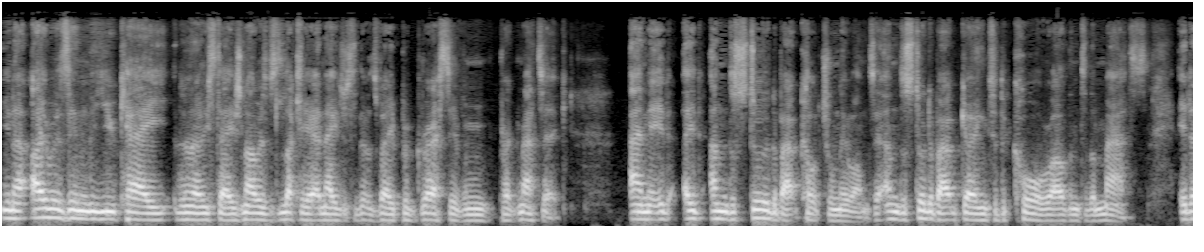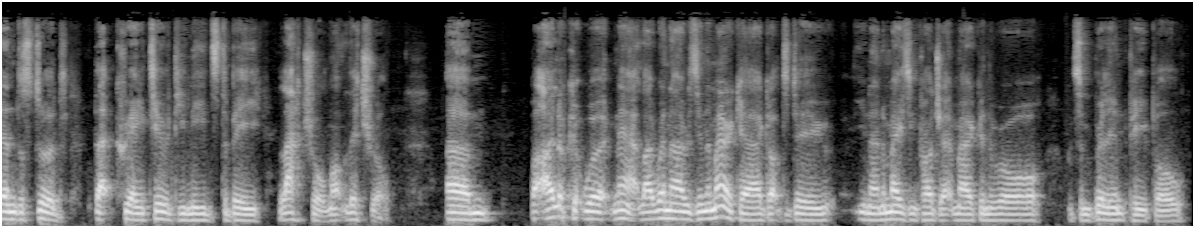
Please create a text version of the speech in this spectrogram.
yeah. you know, I was in the UK at an early stage, and I was luckily at an agency that was very progressive and pragmatic, and it it understood about cultural nuance. It understood about going to the core rather than to the mass. It understood that creativity needs to be lateral, not literal. Um, but I look at work now, like when I was in America, I got to do, you know, an amazing project, America in the Raw, with some brilliant people.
